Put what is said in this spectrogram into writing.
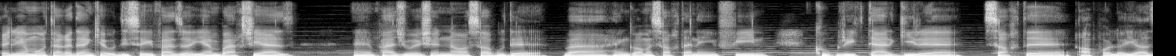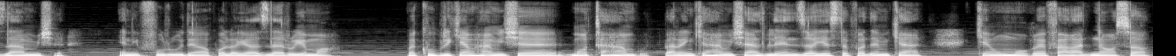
خیلی معتقدن که اودیسه فضایی هم بخشی از پژوهش ناسا بوده و هنگام ساختن این فیلم کوبریک درگیر ساخت آپولو 11 میشه. یعنی فرود آپولو 11 روی ماه. و کوبریک هم همیشه متهم بود. برای اینکه همیشه از لنزایی استفاده می‌کرد که اون موقع فقط ناسا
